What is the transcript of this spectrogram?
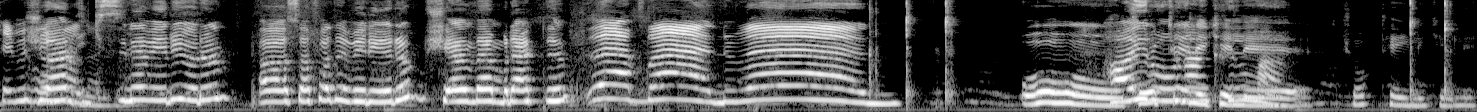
Semih Şu an ikisine veriyorum. Asaf'a da veriyorum. Şu an ben bıraktım. Ve ben, ben. Oo, Hayır, çok tehlikeli. kırma. Çok tehlikeli.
